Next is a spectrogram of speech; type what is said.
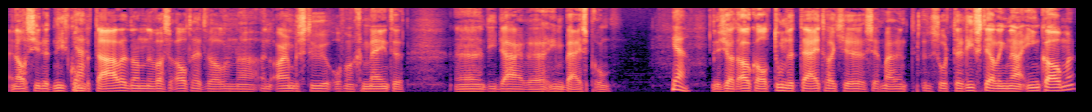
En als je het niet kon Ja. betalen, dan was er altijd wel een, uh, een armbestuur of een gemeente uh, die daarin in bijsprong. Ja, Dus je had ook al toen de tijd had je zeg maar een, een soort tariefstelling naar inkomen.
